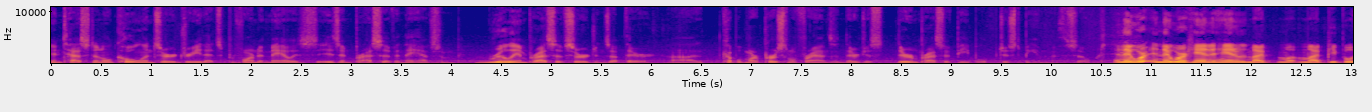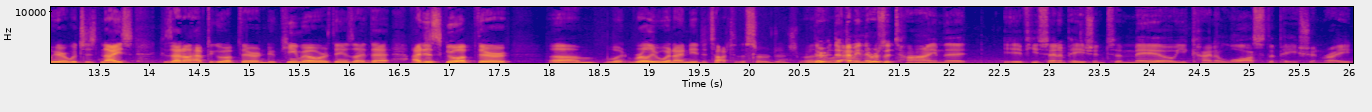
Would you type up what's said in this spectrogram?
intestinal colon surgery that's performed at Mayo is, is impressive, and they have some really impressive surgeons up there. Uh, a couple of my personal friends, and they're just they're impressive people just to begin with. So and they work and they work hand in hand with my my, my people here, which is nice because I don't have to go up there and do chemo or things like that. I just go up there, um, when, really when I need to talk to the surgeons. there, I mean, there was a time that if you sent a patient to Mayo, you kind of lost the patient, right?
